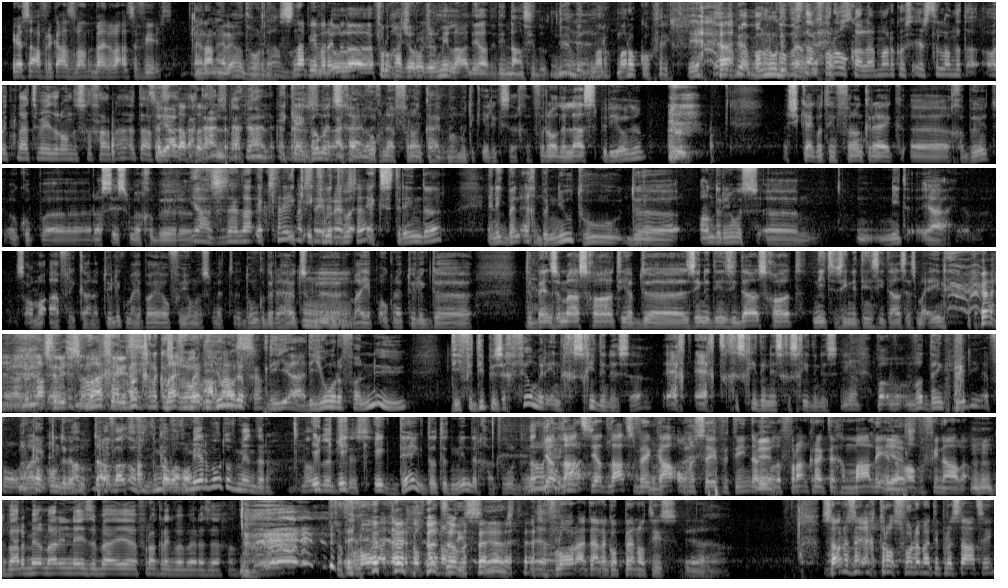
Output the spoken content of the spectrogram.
Eerste Afrikaanse land bij de laatste vier. Eraan herinnerd worden. Snap je wat ik bedoel, bedoel? eh, vroeger had je Roger Milla, die altijd die dansje doet. Nu je Mar- Marokko, vriend. Ja, maar Bonoudi Marokko was daarvoor ook al. Hè. Marokko is het eerste land dat ooit naar tweede ronde is gegaan hè, uit Afrika. Ja, 86. uiteindelijk, uiteindelijk. Ik kijk wel met schuin oog naar Frankrijk, maar moet ik eerlijk zeggen. Vooral de laatste periode. Als je kijkt wat in Frankrijk eh, gebeurt, ook op eh, racisme gebeuren. Ja, ze zijn daar extreem, ik, ik extreem vind het wel extreem daar. En ik ben echt benieuwd hoe de andere jongens ehm, niet, ja, is allemaal Afrika natuurlijk. Maar je hebt wel heel veel jongens met donkerdere huidskleur. Maar je hebt ook natuurlijk de, de Benzema's gehad. Je hebt de Zinedine Zidane's gehad. Niet Zinedine Zidane, is maar één. Ja, de Nasseris. Maar- als maar, maar zo die, jongeren, die, ja, die jongeren van nu, die verdiepen zich veel meer in geschiedenis. Hè? Echt, echt geschiedenis, geschiedenis. Ja. Wat, wat denken jullie? Even om Nou, maar kijk, een onderwerp op maar tafel. wat- of, of het meer wordt of minder? Wat Ik, bedoel je ik, precies? ik denk dat het minder gaat worden. Nou, Je had, kijk, laatst, je had laatst WK onder 17, daar speelde Frankrijk tegen Mali in de halve finale. Er waren meer Marinezen bij eh, Frankrijk, wil ik bijna zeggen. Ze verloor uiteindelijk op penalties. Ze verloor uiteindelijk op penalties. Ja. Zouden ze zich echt trots voelen met die prestatie?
